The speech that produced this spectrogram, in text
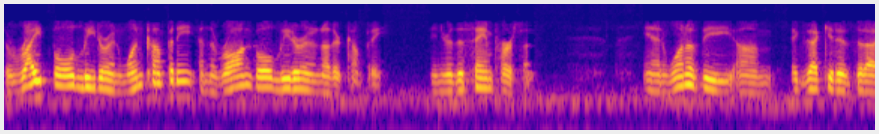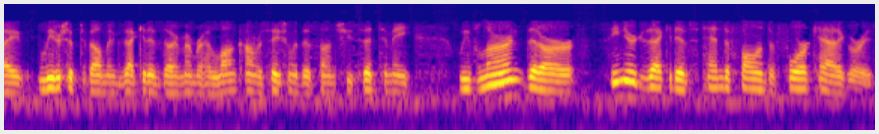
the right bold leader in one company and the wrong bold leader in another company, and you're the same person. And one of the um, executives that I, leadership development executives, I remember had a long conversation with this on. She said to me, "We've learned that our senior executives tend to fall into four categories.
